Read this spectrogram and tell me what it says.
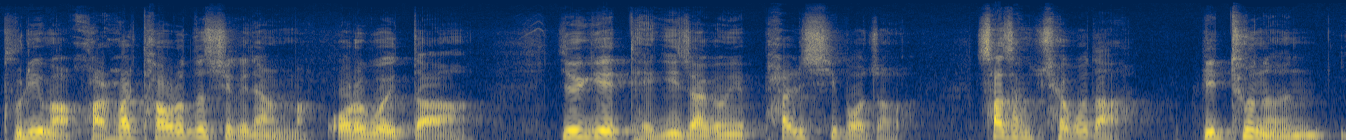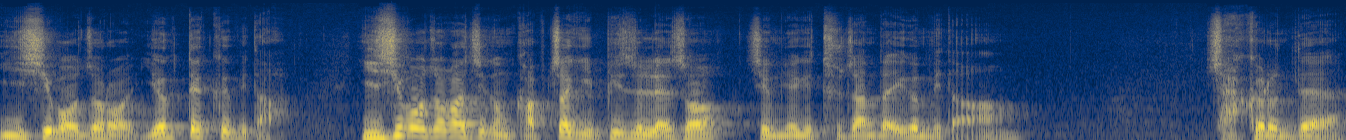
불이 막 활활 타오르듯이 그냥 막 오르고 있다. 여기에 대기 자금이 85조. 사상 최고다. B2는 25조로 역대급이다. 25조가 지금 갑자기 빚을 내서 지금 여기 투자한다 이겁니다. 자 그런데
